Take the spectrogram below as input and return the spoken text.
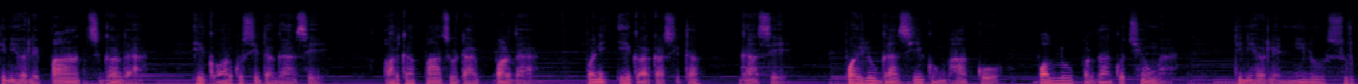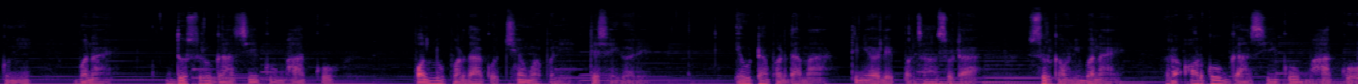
तिनीहरूले पाँच गर्दा एक अर्कोसित गाँसे अर्का पाँचवटा पर्दा पनि एक अर्कासित गाँसे पहिलो गाँसिएको भागको पल्लो पर्दाको छेउमा तिनीहरूले निलो सुर्कुनी बनाए। दोस्रो गाँसिएको भागको पल्लो पर्दाको छेउमा पनि त्यसै गरे। एउटा पर्दामा तिनीहरूले पचासवटा सुर्काउनी बनाए र अर्को गाँसिएको भागको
